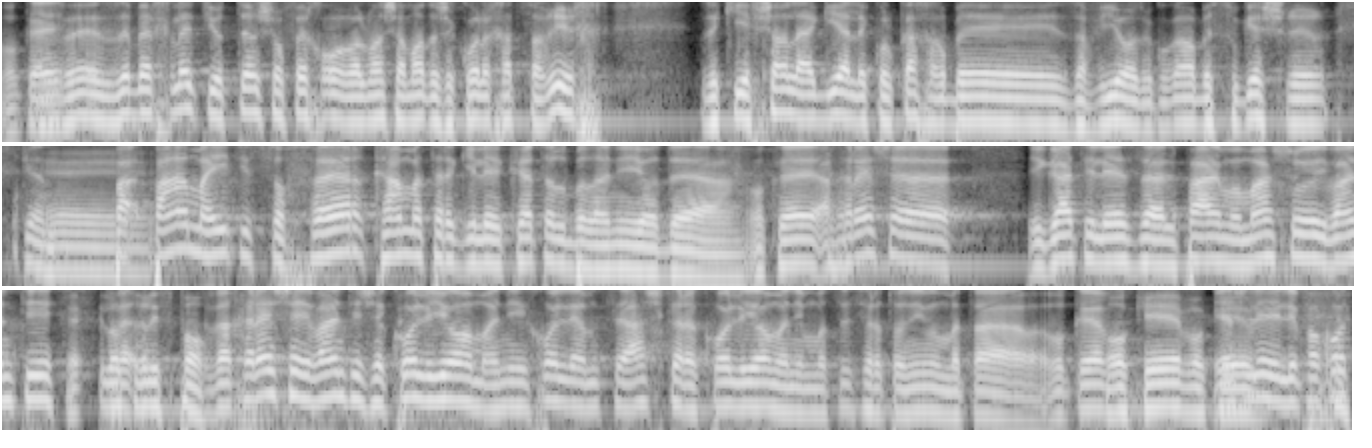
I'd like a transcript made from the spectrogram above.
אוקיי? זה, זה בהחלט יותר שופך אור על מה שאמרת שכל אחד צריך, זה כי אפשר להגיע לכל כך הרבה זוויות וכל כך הרבה סוגי שריר. כן, אה, פ- פעם הייתי סופר כמה תרגילי קטלבל אני יודע, אוקיי? אחרי שהגעתי לאיזה אלפיים או משהו, הבנתי... לא צריך לספור. ואחרי שהבנתי שכל יום אני יכול להמציא אשכרה, כל יום אני מוציא סרטונים אם אתה עוקב. עוקב, עוקב. יש לי לפחות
